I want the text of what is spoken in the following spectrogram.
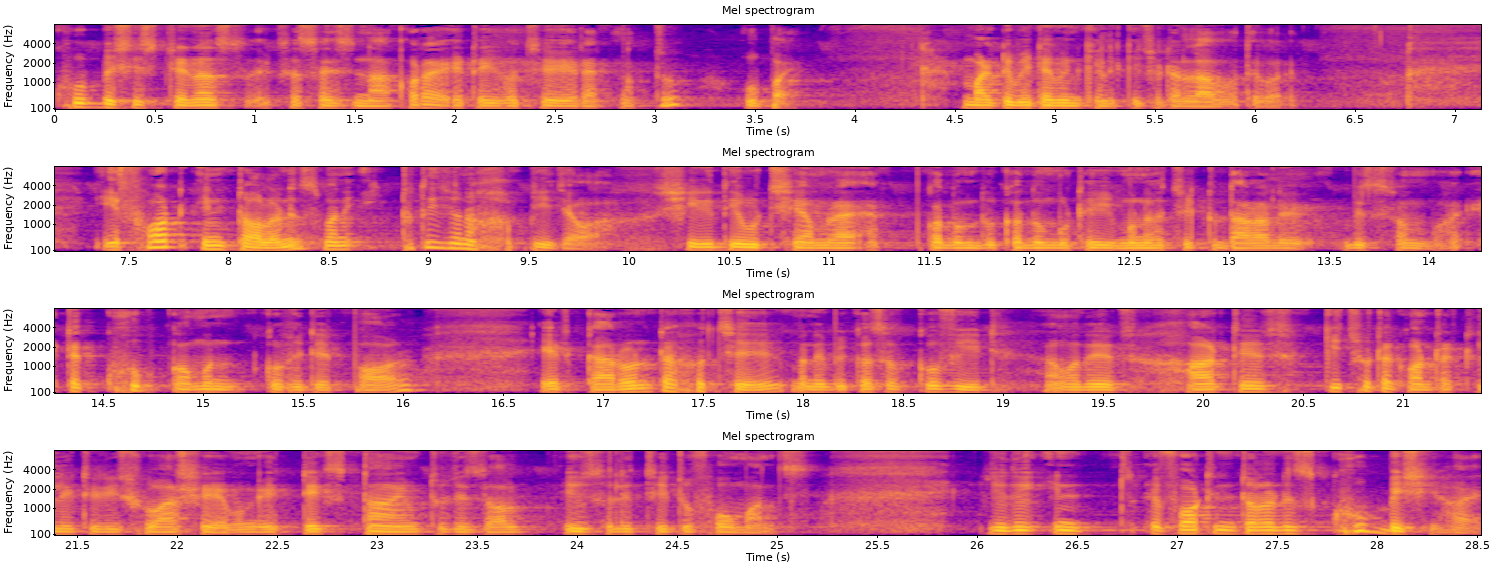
খুব বেশি স্ট্রেনাস এক্সারসাইজ না করা, এটাই হচ্ছে এর একমাত্র উপায়। মাল্টিভিটামিন খেলে কিছুটা লাভ হতে পারে। এফর্ট ইনটলারেন্স মানে একটুতেই যেন হাঁপিয়ে যাওয়া। সিঁড়িতে উঠছি আমরা, এক কদম, দু কদম উঠেই মনে হচ্ছে একটু দাঁড়ালে বিশ্রাম হয়। এটা খুব কমন কোভিডের পর। এর কারণটা হচ্ছে মানে বিকজ অফ কোভিড আমাদের হার্টের কিছুটা কন্ট্রাক্টিলিটির ইস্যু আসে এবং it takes time to resolve usually three to four months যদি ইন এফর্ট ইনটলারেন্স খুব বেশি হয়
